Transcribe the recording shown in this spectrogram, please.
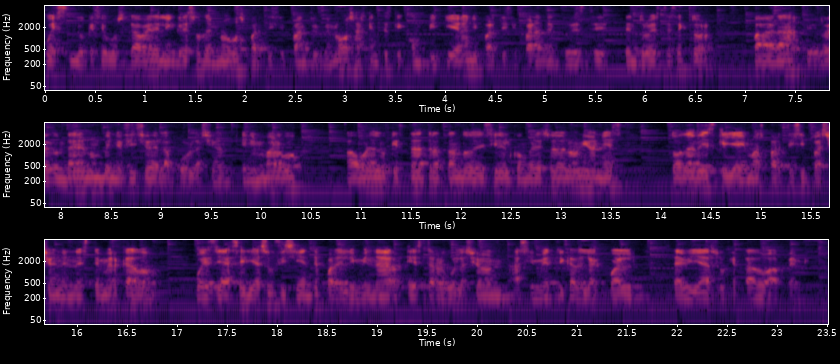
pues lo que se buscaba era el ingreso de nuevos participantes, de nuevos agentes que compitieran y participaran dentro de este, dentro de este sector para redundar en un beneficio de la población. Sin embargo, ahora lo que está tratando de decir el Congreso de la Unión es, toda vez que ya hay más participación en este mercado, pues ya sería suficiente para eliminar esta regulación asimétrica de la cual se había sujetado a PEMI.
